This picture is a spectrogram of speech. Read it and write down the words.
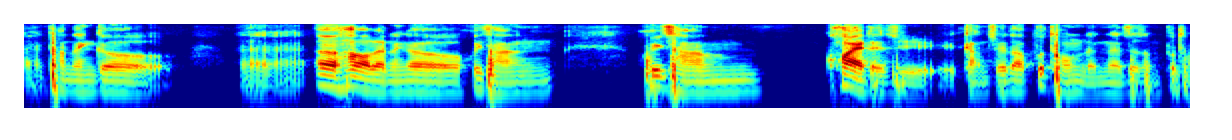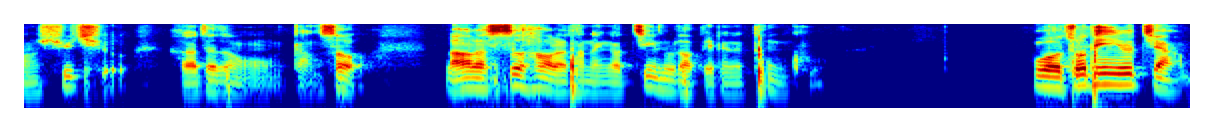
呃，它能够，呃，二号呢能够非常，非常。快的去感觉到不同人的这种不同需求和这种感受，然后呢，四号呢，他能够进入到别人的痛苦。我昨天有讲，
